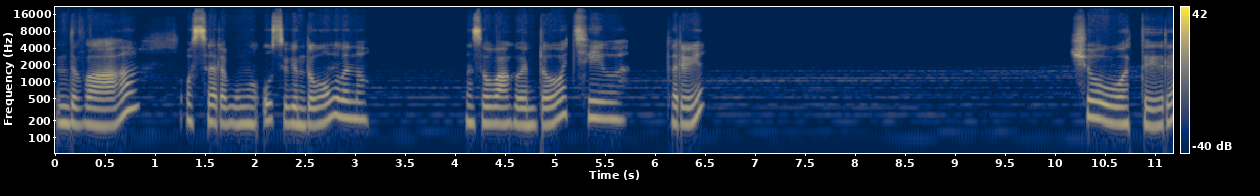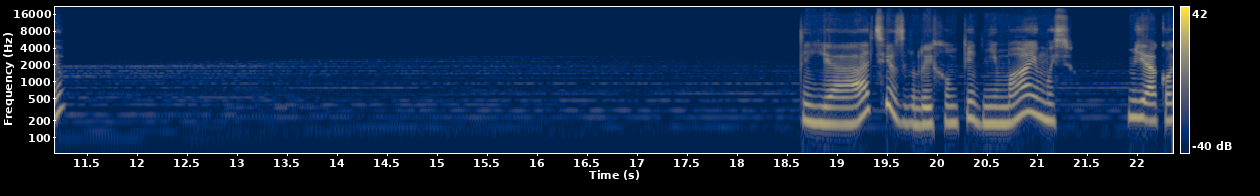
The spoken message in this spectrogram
Два. Усе усвідомлено. З увагою до тіла. Три. Чотири. П'ять. З вдихом піднімаємось, м'яко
